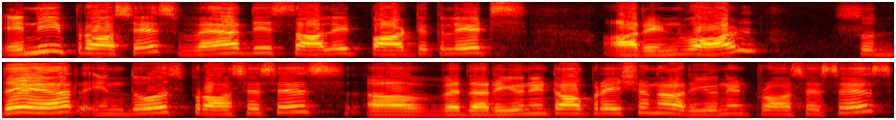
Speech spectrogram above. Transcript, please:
any process where the solid particulates are involved. So, there in those processes uh, whether unit operation or unit processes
